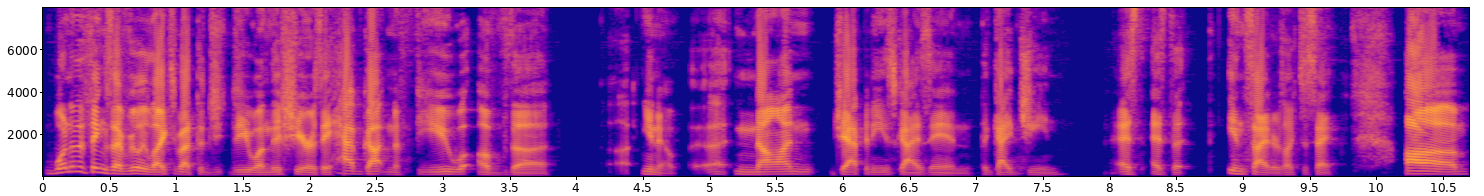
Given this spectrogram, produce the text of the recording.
one of the things I've really liked about the G- G1 this year is they have gotten a few of the, uh, you know, uh, non-Japanese guys in the guy gaijin, as as the insiders like to say. Um,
